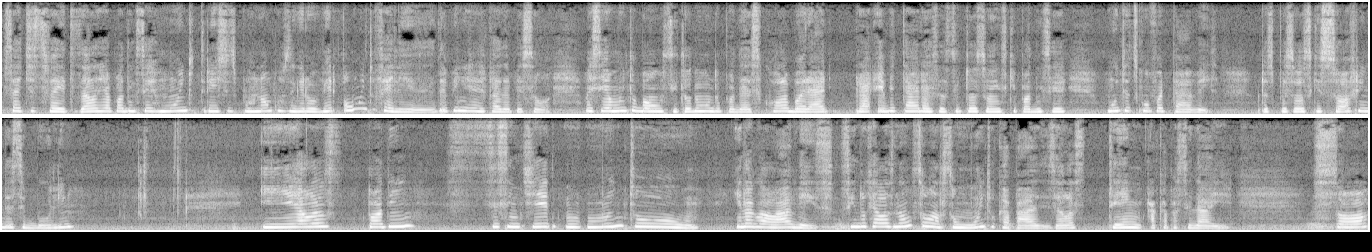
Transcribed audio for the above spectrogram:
satisfeitas. Elas já podem ser muito tristes por não conseguir ouvir ou muito felizes, depende de cada pessoa. Mas seria muito bom se todo mundo pudesse colaborar para evitar essas situações que podem ser muito desconfortáveis para as pessoas que sofrem desse bullying. E elas podem se sentir muito inagualáveis, sendo que elas não são, elas são muito capazes, elas têm a capacidade. Só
